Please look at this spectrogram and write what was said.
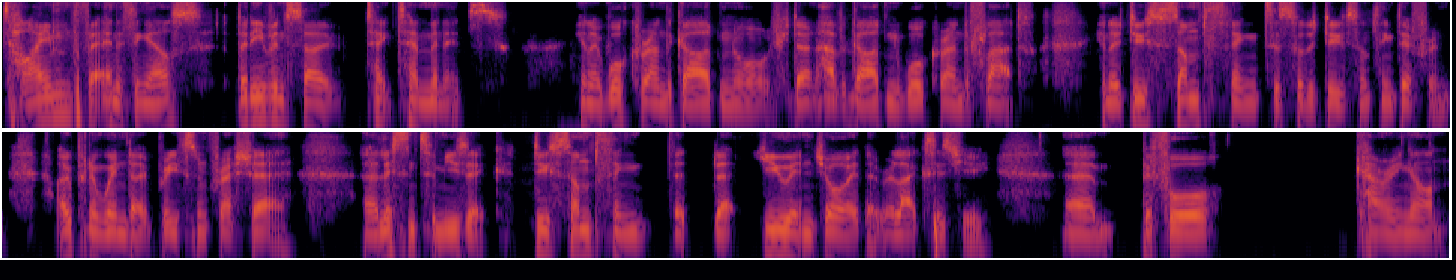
time for anything else. But even so, take 10 minutes. you know walk around the garden or if you don't have a mm-hmm. garden walk around the flat you know do something to sort of do something different open a window breathe some fresh air uh, listen to music do something that that you enjoy that relaxes you um, before carrying on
